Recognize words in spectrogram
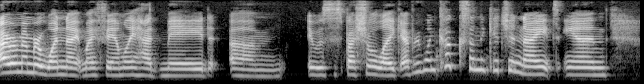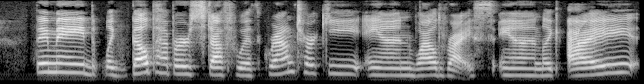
I remember one night my family had made, um, it was a special, like, everyone cooks in the kitchen night, and they made, like, bell peppers stuffed with ground turkey and wild rice. And, like, I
